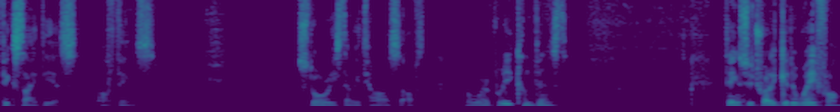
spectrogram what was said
fixed ideas of things, stories that we tell ourselves, and we're pretty convinced. Things we try to get away from.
